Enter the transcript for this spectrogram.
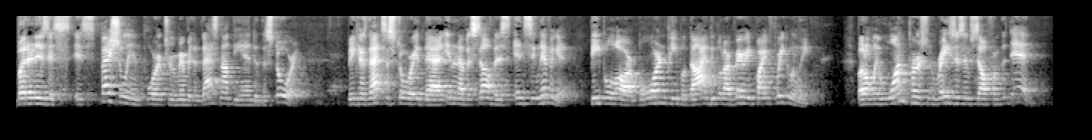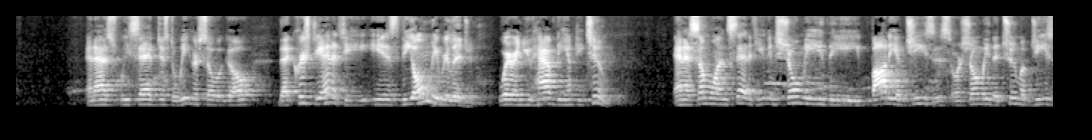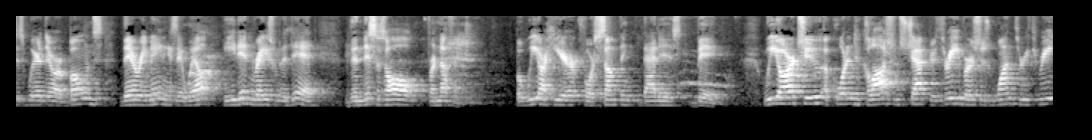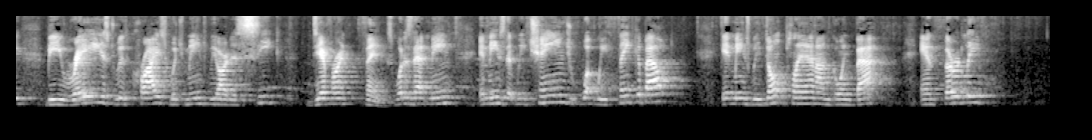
But it is especially important to remember that that's not the end of the story. Because that's a story that, in and of itself, is insignificant. People are born, people die, people are buried quite frequently. But only one person raises himself from the dead. And as we said just a week or so ago, that Christianity is the only religion wherein you have the empty tomb. And as someone said, if you can show me the body of Jesus or show me the tomb of Jesus where there are bones there remaining, and say, well, he didn't raise from the dead, then this is all for nothing. But we are here for something that is big. We are to, according to Colossians chapter 3, verses 1 through 3, be raised with Christ, which means we are to seek different things. What does that mean? It means that we change what we think about. It means we don't plan on going back. And thirdly,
